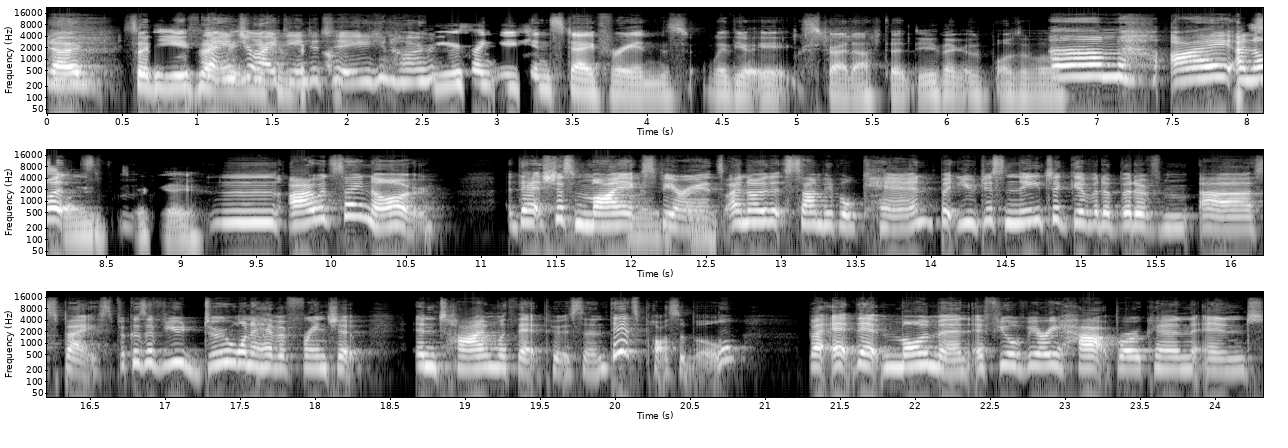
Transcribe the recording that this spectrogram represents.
know, So, do you think change that your you can become- identity. You know. do you think you can stay friends with your ex straight after? Do you think it's possible? Um, I I know it's so tricky. Mm, I would say no. That's just my experience. I know that some people can, but you just need to give it a bit of uh, space because if you do want to have a friendship in time with that person, that's possible. But at that moment, if you're very heartbroken and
